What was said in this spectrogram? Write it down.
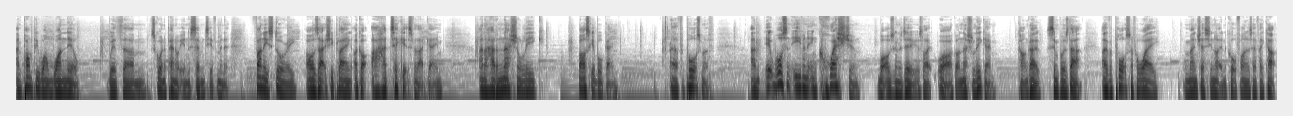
and Pompey won 1 0 with um, scoring a penalty in the 70th minute. Funny story, I was actually playing, I got, I had tickets for that game, and I had a National League basketball game uh, for Portsmouth. And it wasn't even in question what I was going to do. It's like, well, I've got a National League game. Can't go. Simple as that. Over Portsmouth away and Manchester United in the quarterfinals FA Cup.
